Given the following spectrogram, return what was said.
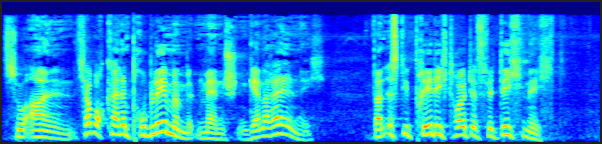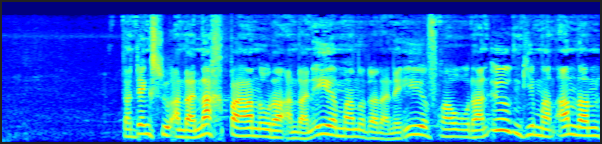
zu allen. Ich habe auch keine Probleme mit Menschen, generell nicht. Dann ist die Predigt heute für dich nicht. Dann denkst du an deinen Nachbarn oder an deinen Ehemann oder deine Ehefrau oder an irgendjemand anderen.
